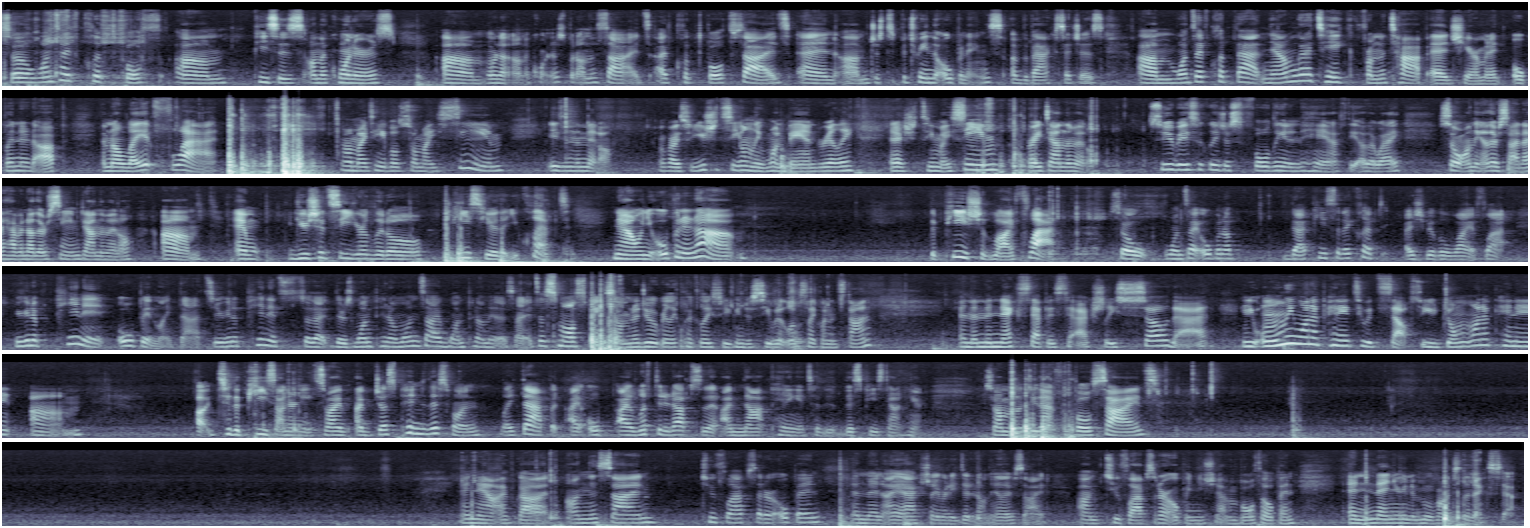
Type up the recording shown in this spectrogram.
So once I've clipped both um, pieces on the corners, um, or not on the corners, but on the sides, I've clipped both sides and um, just between the openings of the back stitches. Um, once I've clipped that, now I'm going to take from the top edge here, I'm going to open it up, I'm going to lay it flat on my table so my seam is in the middle. Okay, so you should see only one band really, and I should see my seam right down the middle. So you're basically just folding it in half the other way. So on the other side, I have another seam down the middle. Um, and you should see your little piece here that you clipped. Now, when you open it up, the piece should lie flat. So once I open up that piece that I clipped, I should be able to lie it flat. You're going to pin it open like that. So you're going to pin it so that there's one pin on one side, one pin on the other side. It's a small space, so I'm going to do it really quickly so you can just see what it looks like when it's done. And then the next step is to actually sew that. And you only want to pin it to itself. So you don't want to pin it um, uh, to the piece underneath. So I've, I've just pinned this one like that, but I, I lifted it up so that I'm not pinning it to the, this piece down here. So I'm going to do that for both sides. And now I've got on this side two flaps that are open, and then I actually already did it on the other side. Um, two flaps that are open, you should have them both open, and then you're going to move on to the next step.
